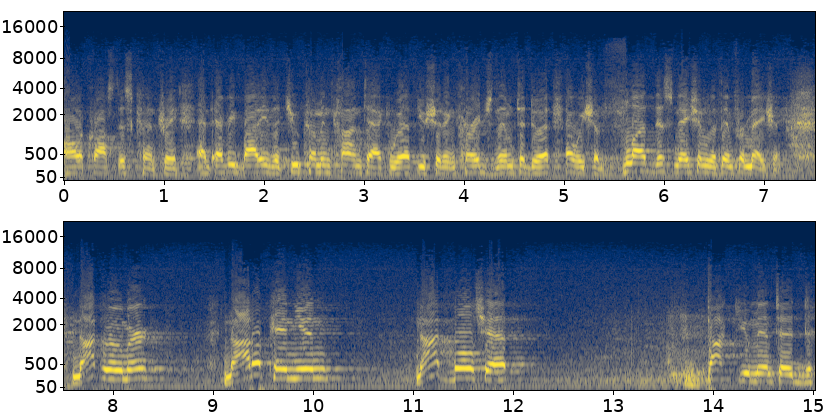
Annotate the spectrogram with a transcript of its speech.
all across this country. And everybody that you come in contact with, you should encourage them to do it. And we should flood this nation with information. Not rumor, not opinion, not bullshit. Documented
